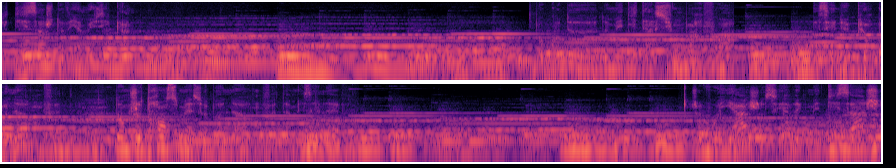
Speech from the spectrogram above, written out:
Le tissage devient musical. Beaucoup de, méditation parfois. C'est du pur bonheur en fait. Donc je transmets ce bonheur en fait à mes élèves. Je voyage aussi avec mes tissages.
